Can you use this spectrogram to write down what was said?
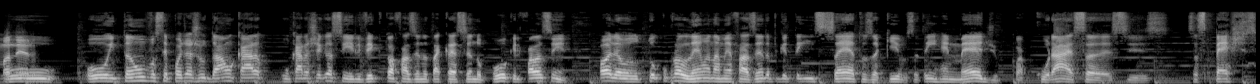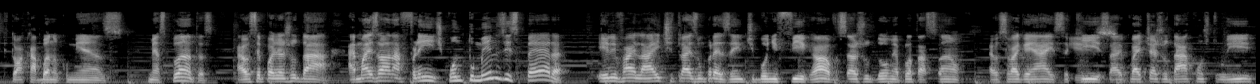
Maneiro. Ou, ou então você pode ajudar um cara. Um cara chega assim, ele vê que tua fazenda tá crescendo pouco, ele fala assim: Olha, eu tô com problema na minha fazenda porque tem insetos aqui. Você tem remédio pra curar essa- esses, essas pestes que estão acabando com minhas, minhas plantas? Aí você pode ajudar. Aí mais lá na frente, quando tu menos espera, ele vai lá e te traz um presente, te bonifica. Ah, você ajudou minha plantação. Aí você vai ganhar isso aqui, Isso. sabe? Vai te ajudar a construir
